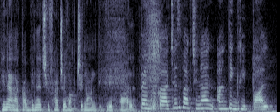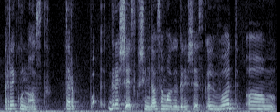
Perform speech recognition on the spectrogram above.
vine la cabinet și face vaccinul antigripal. Pentru că acest vaccin antigripal, recunosc, dar greșesc și îmi dau seama că greșesc. Îl văd um,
